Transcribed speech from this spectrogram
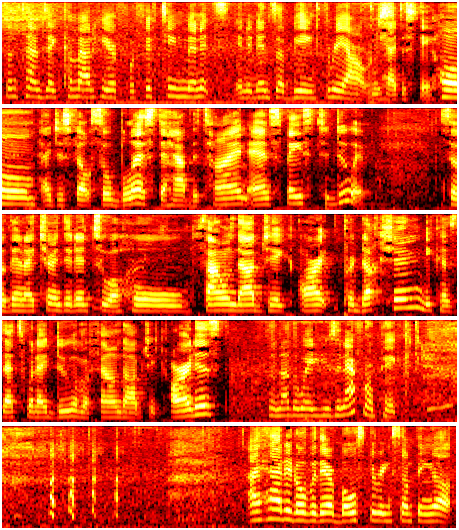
Sometimes I come out here for 15 minutes and it ends up being three hours. We had to stay home. I just felt so blessed to have the time and space to do it. So then I turned it into a whole found object art production because that's what I do. I'm a found object artist. Another way to use an Afro pick. I had it over there bolstering something up.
